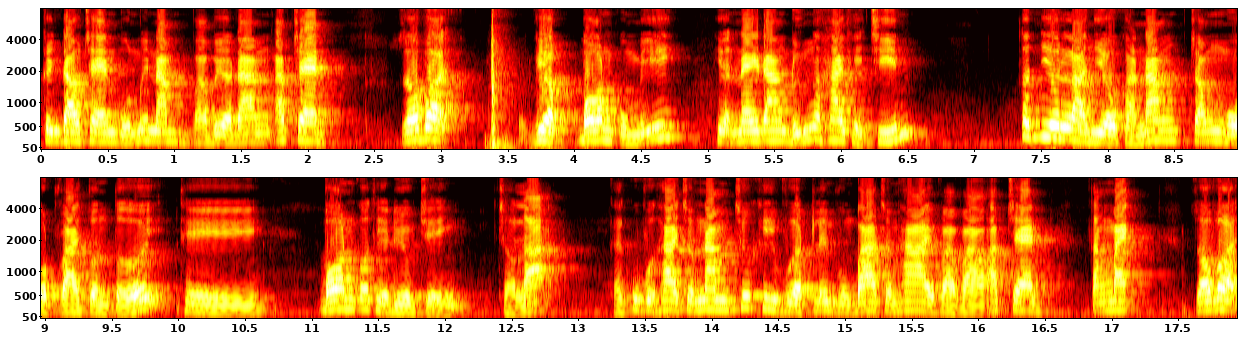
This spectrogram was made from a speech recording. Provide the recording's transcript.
kênh downtrend 40 năm và bây giờ đang uptrend. Do vậy, việc bon của Mỹ hiện nay đang đứng ở 2,9. Tất nhiên là nhiều khả năng trong một vài tuần tới thì bon có thể điều chỉnh trở lại cái khu vực 2.5 trước khi vượt lên vùng 3.2 và vào uptrend tăng mạnh. Do vậy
